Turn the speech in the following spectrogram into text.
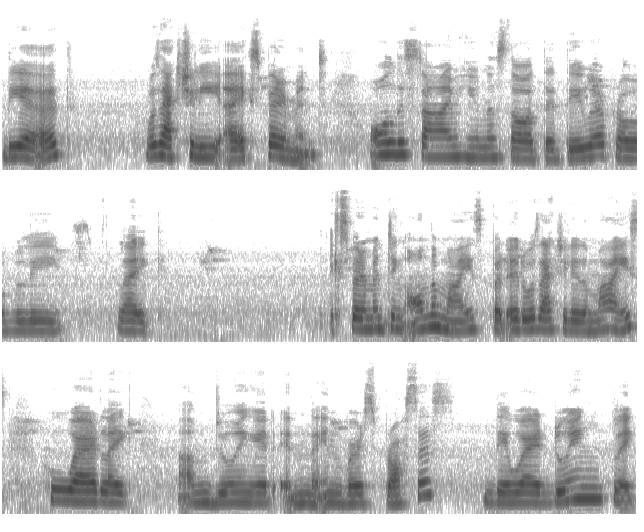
the earth was actually an experiment. All this time humans thought that they were probably like experimenting on the mice but it was actually the mice who were like um, doing it in the inverse process. They were doing like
